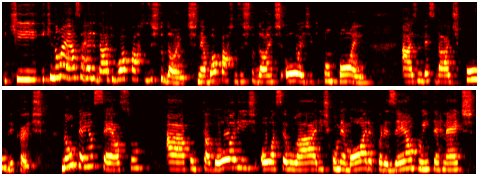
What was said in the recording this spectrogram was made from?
E que, e que não é essa a realidade boa parte dos estudantes. Né? Boa parte dos estudantes hoje que compõem as universidades públicas não tem acesso a computadores ou a celulares com memória, por exemplo, internet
